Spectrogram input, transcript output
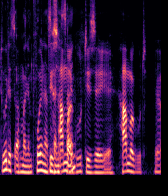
du das auch mal empfohlen hast, Die ist hammergut, die Serie. Hammergut, ja.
